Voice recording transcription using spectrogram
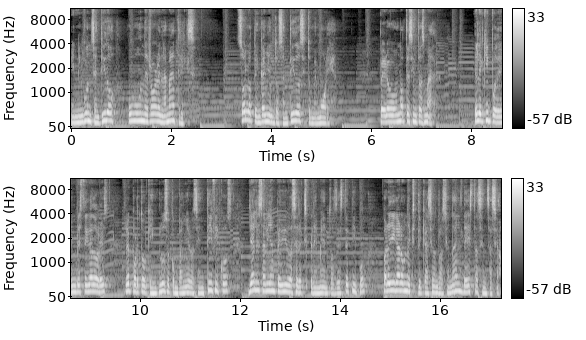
en ningún sentido hubo un error en la Matrix. Solo te engañan tus sentidos y tu memoria. Pero no te sientas mal, el equipo de investigadores reportó que incluso compañeros científicos ya les habían pedido hacer experimentos de este tipo para llegar a una explicación racional de esta sensación.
